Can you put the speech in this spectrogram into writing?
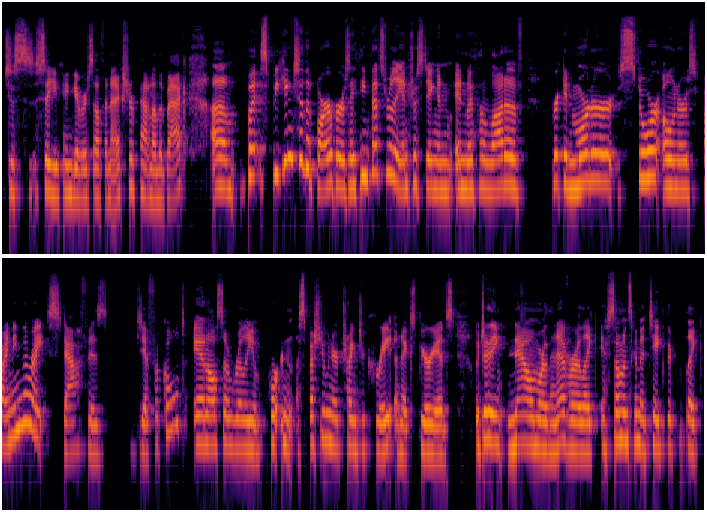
just so you can give yourself an extra pat on the back. Um, but speaking to the barbers, I think that's really interesting, and and with a lot of brick and mortar store owners, finding the right staff is difficult and also really important, especially when you're trying to create an experience, which I think now more than ever, like if someone's going to take the like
